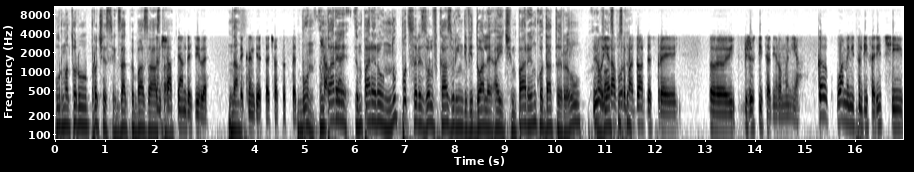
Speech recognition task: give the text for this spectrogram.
următorul proces, exact pe baza Sunt asta. Sunt șapte ani de zile da. de când este această speță. Bun, îmi pare, îmi pare rău, nu pot să rezolv cazuri individuale aici, îmi pare încă o dată rău. Nu, era vorba că... doar despre uh, justiția din România. Că oamenii sunt diferiți și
